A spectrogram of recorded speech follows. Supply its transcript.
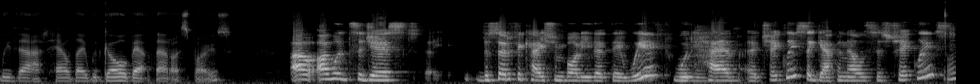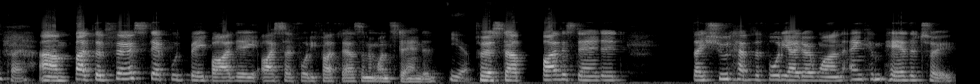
with that? How they would go about that, I suppose. I, I would suggest the certification body that they're with would mm. have a checklist, a gap analysis checklist. Okay. Um, but the first step would be buy the ISO 45001 standard. Yeah. First up, buy the standard, they should have the 4801 and compare the two.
